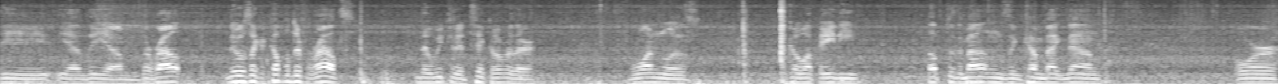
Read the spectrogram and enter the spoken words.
The yeah the um the route there was like a couple different routes that we could have tick over there one was go up 80 up to the mountains and come back down or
